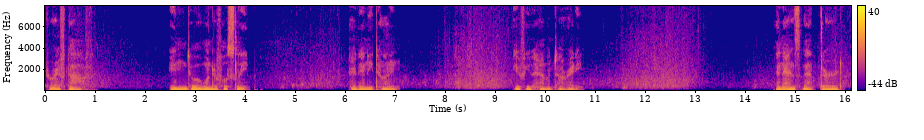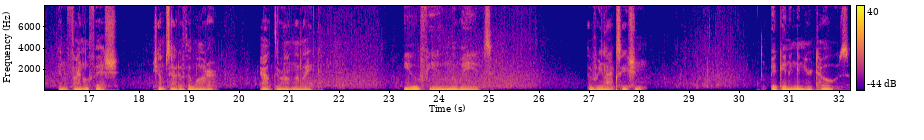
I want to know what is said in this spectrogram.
drift off into a wonderful sleep at any time if you haven't already. And as that third and final fish jumps out of the water out there on the lake, you feel the waves of relaxation beginning in your toes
